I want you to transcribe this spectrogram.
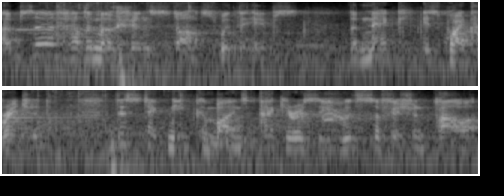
Observe how the motion starts with the hips. The neck is quite rigid. This technique combines accuracy with sufficient power.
